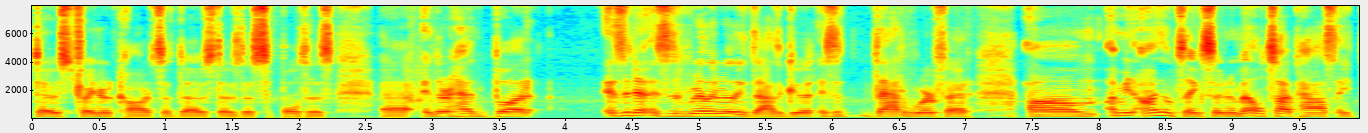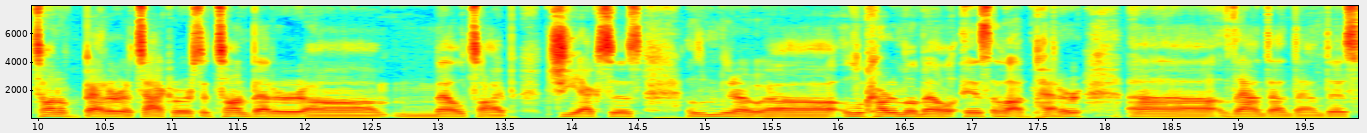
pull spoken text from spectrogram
those trainer cards, those those those supporters uh, in their hand. But is it is it really really that good? Is it that worth it? Um, I mean, I don't think so. The metal type has a ton of better attackers, a ton better uh, metal type GXs. You know, uh, Lucario Mel is a lot better uh, than than than this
